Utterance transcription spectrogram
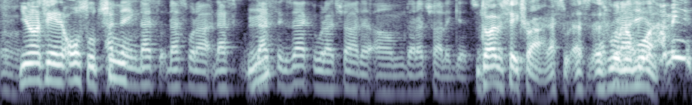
Uh-huh. You know what I'm saying? Also, too, I think that's that's what I that's hmm? that's exactly what I try to um that I try to get to. don't ever say try. That's that's, that's, That's rule what I- number one. I mean,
